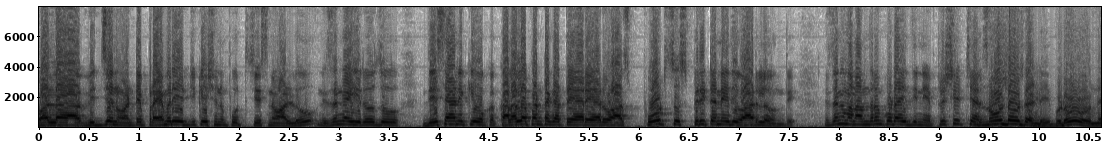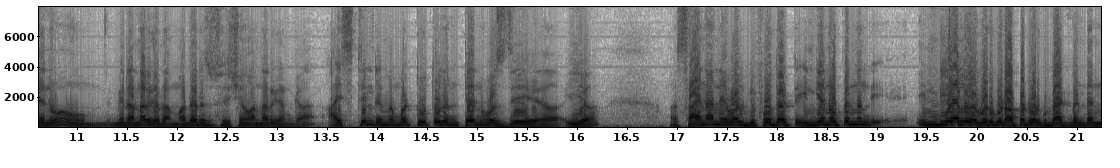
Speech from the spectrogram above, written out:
వాళ్ళ విద్యను అంటే ప్రైమరీ ఎడ్యుకేషన్ పూర్తి చేసిన వాళ్ళు. నిజంగా ఈ రోజు దేశానికి ఒక కలల పంటగా తయారయ్యారు. ఆ స్పోర్ట్స్ స్పిరిట్ అనేది వారిలో ఉంది. నిజంగా మనందరం కూడా దీన్ని అప్రిషియేట్ చేయాలి నో డౌట్ అండి. ఇప్పుడు నేను మీరు అన్నారు కదా మదర్స్ విషయం అన్నారు కనుక I still remember two thousand ten was the year Saina Nehwal before that Indian Open ఇండియాలో ఎవరు కూడా అప్పటి వరకు బ్యాడ్మింటన్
